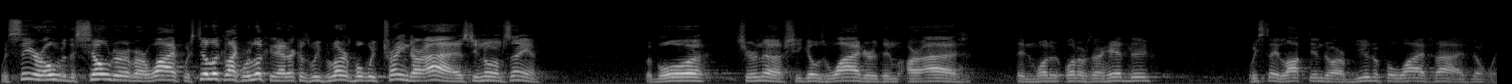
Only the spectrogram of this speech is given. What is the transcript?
We see her over the shoulder of our wife. We still look like we're looking at her because we've learned, but we've trained our eyes. You know what I'm saying? But boy, sure enough, she goes wider than our eyes. And what, what does our head do? We stay locked into our beautiful wife's eyes, don't we?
